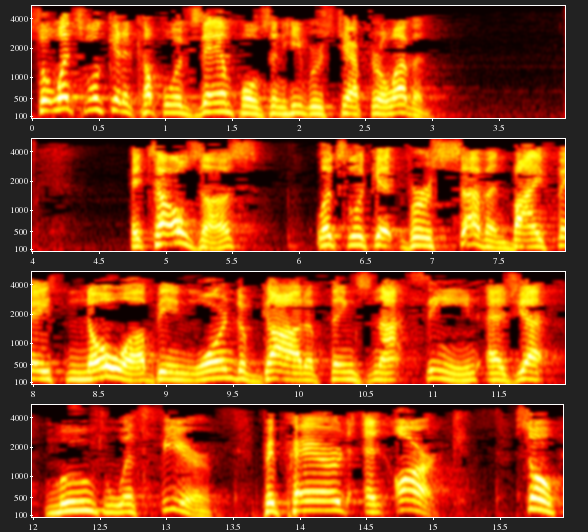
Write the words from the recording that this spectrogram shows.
So let's look at a couple examples in Hebrews chapter 11. It tells us Let's look at verse 7. By faith, Noah, being warned of God of things not seen as yet, moved with fear, prepared an ark. So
